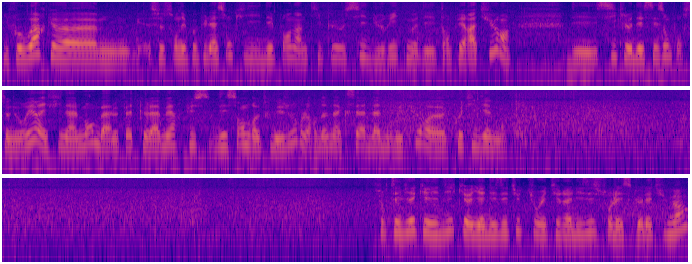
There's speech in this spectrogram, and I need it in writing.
Il faut voir que ce sont des populations qui dépendent un petit peu aussi du rythme des températures, des cycles des saisons pour se nourrir et finalement bah, le fait que la mer puisse descendre tous les jours leur donne accès à de la nourriture quotidiennement. Sur Téviec et Edic, il y a des études qui ont été réalisées sur les squelettes humains.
